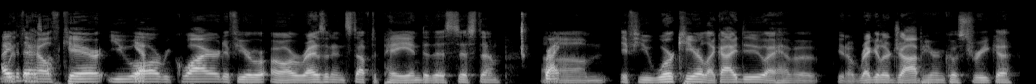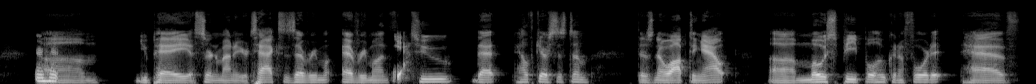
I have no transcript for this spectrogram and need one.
with, with the healthcare, you Yep. are required if you're a resident and stuff to pay into this system. Right. Um, if you work here like I do, I have a you know regular job here in Costa Rica. Mhm. Um, you pay a certain amount of your taxes every every month Yeah. to that healthcare system. There's no opting out. Uh, most people who can afford it have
